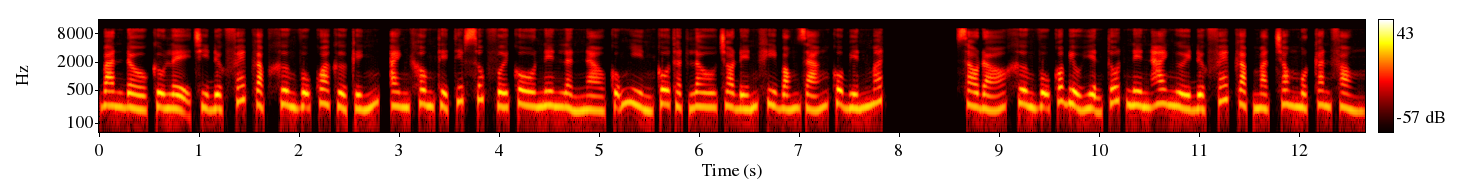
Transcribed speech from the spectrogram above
Ban đầu cựu lệ chỉ được phép gặp Khương Vũ qua cửa kính, anh không thể tiếp xúc với cô nên lần nào cũng nhìn cô thật lâu cho đến khi bóng dáng cô biến mất. Sau đó Khương Vũ có biểu hiện tốt nên hai người được phép gặp mặt trong một căn phòng.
